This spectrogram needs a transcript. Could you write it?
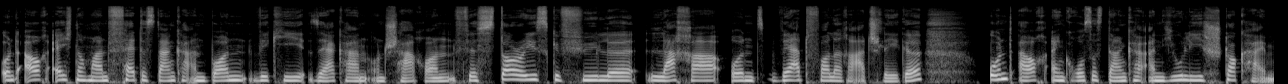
und auch echt nochmal ein fettes Danke an Bonn, Vicky, Serkan und Sharon für Stories, Gefühle, Lacher und wertvolle Ratschläge. Und auch ein großes Danke an Juli Stockheim,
